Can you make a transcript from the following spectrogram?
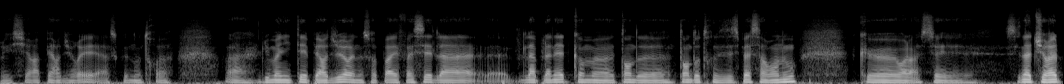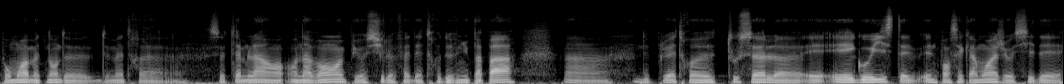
réussir à perdurer à ce que notre l'humanité perdure et ne soit pas effacée de la, planète comme euh, tant de d'autres espèces avant nous que voilà c'est c'est naturel pour moi maintenant de, de mettre euh, ce thème-là en, avant et puis aussi le fait d'être devenu papa, euh, de plus être tout seul euh, et, égoïste et, ne penser qu'à moi. J'ai aussi des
